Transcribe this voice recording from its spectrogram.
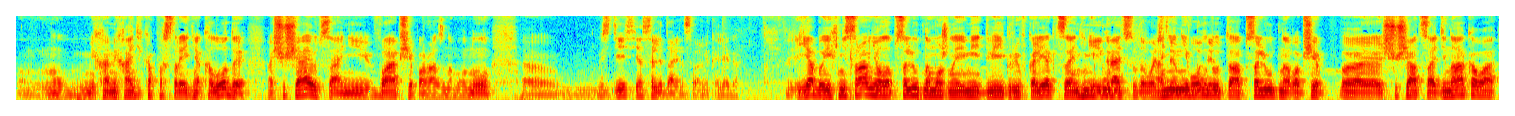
ну, меха механика построения колоды, ощущаются они вообще по-разному. Ну, э, Здесь я солидарен с вами, коллега. Я бы их не сравнивал, абсолютно можно иметь две игры в коллекции, они не И будут, играть с удовольствием они не будут абсолютно вообще э, ощущаться одинаково,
